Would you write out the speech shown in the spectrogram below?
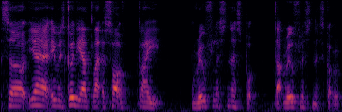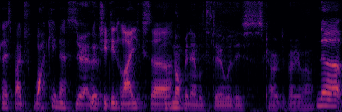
So yeah, it was good. He had like a sort of like ruthlessness, but that ruthlessness got replaced by just wackiness, Yeah, which he didn't like. So I've not been able to deal with his character very well. No.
